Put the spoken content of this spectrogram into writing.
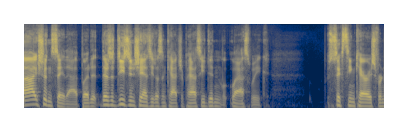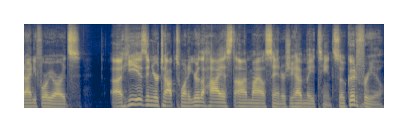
I shouldn't say that, but it, there's a decent chance he doesn't catch a pass. He didn't last week. 16 carries for 94 yards. Uh, he is in your top 20. You're the highest on Miles Sanders. You have him 18th. So good for you.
